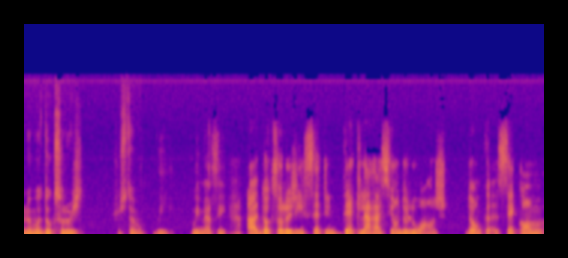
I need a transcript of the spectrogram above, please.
le mot doxologie, justement. Oui, oui, merci. Ah, doxologie, c'est une déclaration de louange. Donc, c'est comme euh,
